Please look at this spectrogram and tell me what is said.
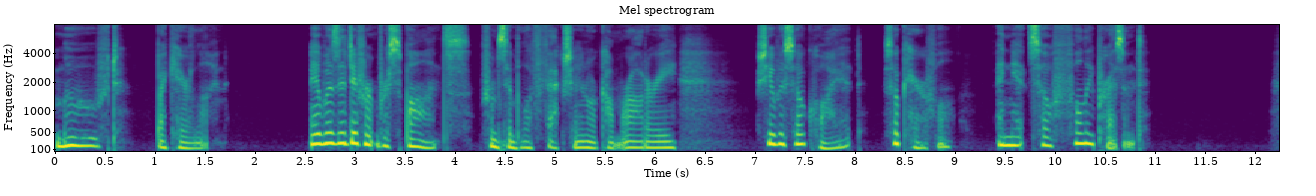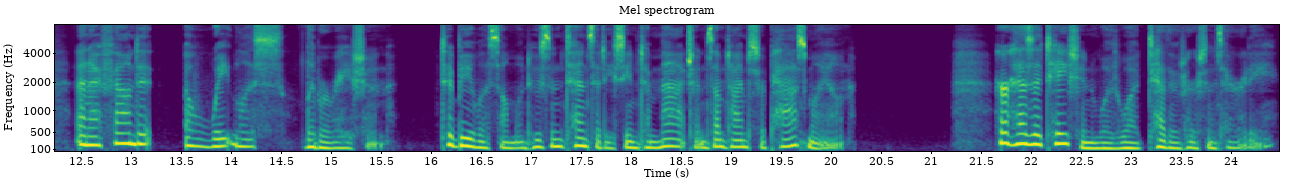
moved by Caroline. It was a different response from simple affection or camaraderie. She was so quiet, so careful, and yet so fully present. And I found it a weightless liberation to be with someone whose intensity seemed to match and sometimes surpass my own. Her hesitation was what tethered her sincerity.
